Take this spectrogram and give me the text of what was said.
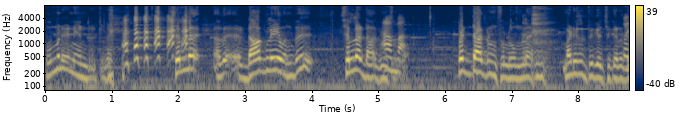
பொமரேனியன் இருக்குல்ல. செல்ல அது டாக்லேயே வந்து செல்ல டாக்னு பெட் டாக்னு சொல்லுவோம்ல. மடியில் தூக்கி வச்சுக்கிறது.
